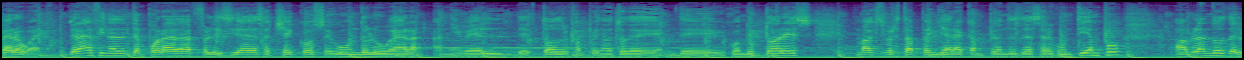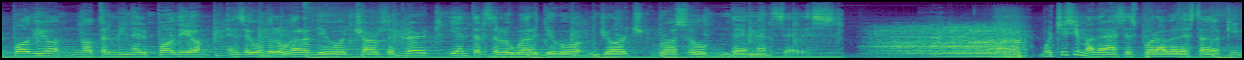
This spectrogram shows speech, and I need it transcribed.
Pero bueno, gran final de temporada, felicidades a Checo, segundo lugar a nivel de todo el campeonato de, conductores. Max Verstappen ya era campeón desde hace algún tiempo. Hablando del podio, no terminé el podio. En segundo lugar llegó Charles Leclerc y en tercer lugar llegó George Russell de Mercedes. Muchísimas gracias por haber estado aquí.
